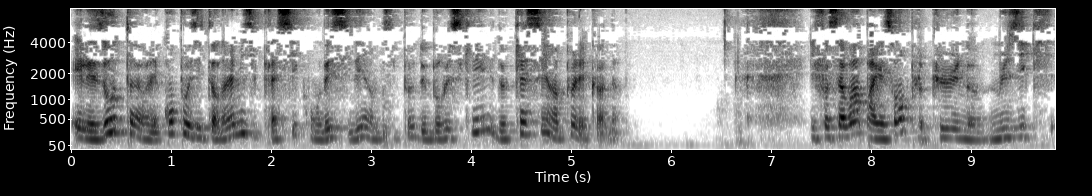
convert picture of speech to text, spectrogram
Et les auteurs, les compositeurs de la musique classique ont décidé un petit peu de brusquer, de casser un peu les codes. Il faut savoir par exemple qu'une musique,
